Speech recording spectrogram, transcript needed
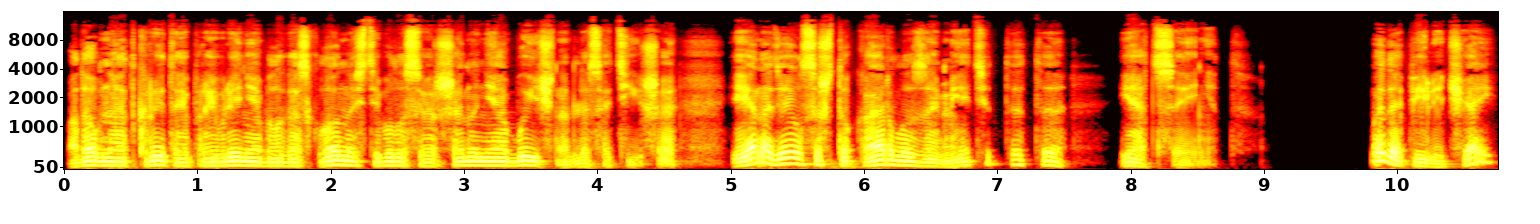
Подобное открытое проявление благосклонности было совершенно необычно для Сатиша, и я надеялся, что Карло заметит это и оценит. Мы допили чай.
